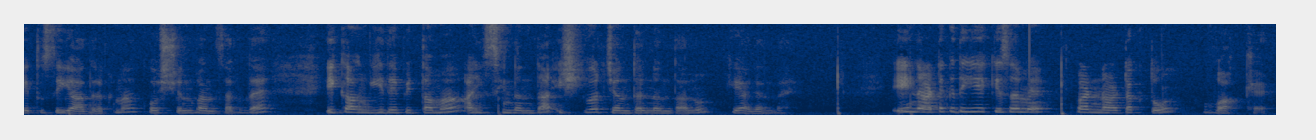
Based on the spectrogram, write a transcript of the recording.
ਇਹ ਤੁਸੀਂ ਯਾਦ ਰੱਖਣਾ ਕੁਐਸਚਨ ਬਣ ਸਕਦਾ ਹੈ। ਇਕਾਂਗੀ ਦੇ ਪਿਤਾਮਾ ਆਈਸੀ ਨੰਦਾ ਈਸ਼ਵਰ ਚੰਦਰ ਨੰਦਾ ਨੂੰ ਕਿਹਾ ਜਾਂਦਾ ਹੈ। ਇਹ ਨਾਟਕ ਦੀ ਇਹ ਕਿਸਮ ਹੈ, ਪਰ ਨਾਟਕ ਤੋਂ ਵੱਖ ਹੈ।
